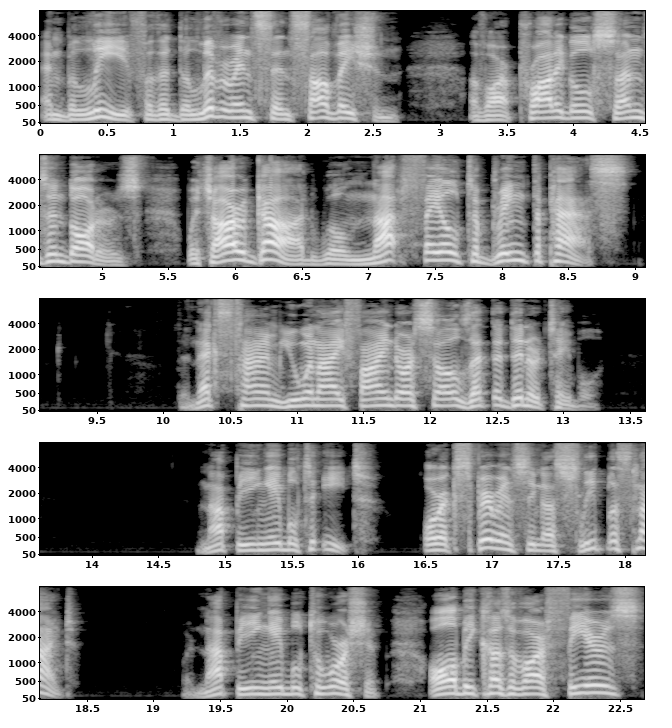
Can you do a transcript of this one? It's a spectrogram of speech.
and believe for the deliverance and salvation of our prodigal sons and daughters, which our God will not fail to bring to pass. The next time you and I find ourselves at the dinner table, not being able to eat, or experiencing a sleepless night, or not being able to worship, all because of our fears,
